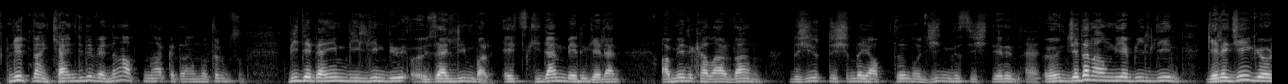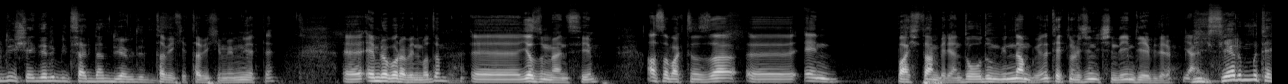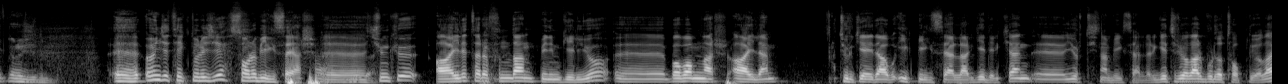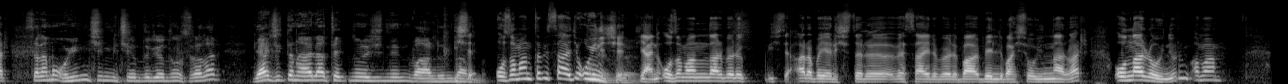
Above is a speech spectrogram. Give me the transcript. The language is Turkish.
Lütfen kendini ve ne yaptığını hakikaten anlatır mısın? Bir de benim bildiğim bir özelliğim var. Eskiden beri gelen Amerikalardan dış yurt dışında yaptığın o genius işlerin Evet. önceden anlayabildiğin, geleceği gördüğün şeyleri bir senden duyabilir miyim? Tabii ki, tabii ki memnuniyetle. Ee, Emre Bora benim adım. Ee, yazım mühendisiyim. Aslına baktığınızda e, en baştan beri yani doğduğum günden bu yana teknolojinin içindeyim diyebilirim. Yani Bilgisayarın mı teknolojinin mi? e, önce teknoloji sonra bilgisayar. Ha, Ee, güzel. çünkü aile tarafından benim geliyor. Ee, babamlar, ailem Türkiye'ye daha bu ilk bilgisayarlar gelirken e, yurt dışından bilgisayarları getiriyorlar, burada topluyorlar. Sen ama oyun için mi çıldırıyordun o sıralar? Gerçekten hala teknolojinin varlığından İşte mı? o zaman tabii sadece oyun Evet, için. evet. Yani o zamanlar böyle işte araba yarışları vesaire böyle belli başlı oyunlar var. Onlarla oynuyorum ama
